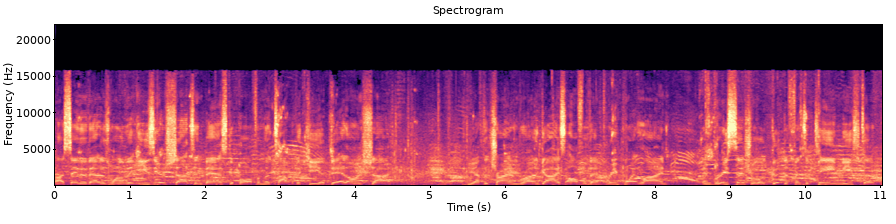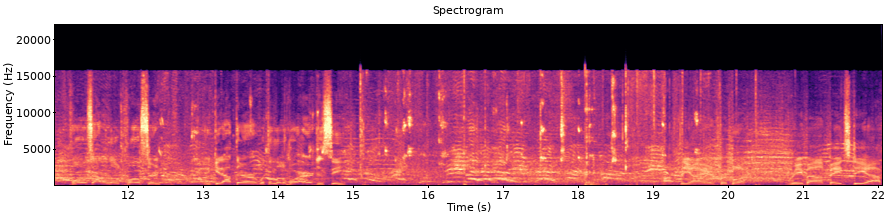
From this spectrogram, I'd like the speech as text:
I say that that is one of the easier shots in basketball from the top of the key, a dead-on shot. You have to try and run guys off of that three-point line, and Breese Central, a good defensive team, needs to close out a little closer and, and get out there with a little more urgency. Off the iron for Book. Rebound Bates Diop.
